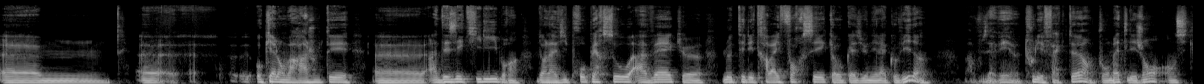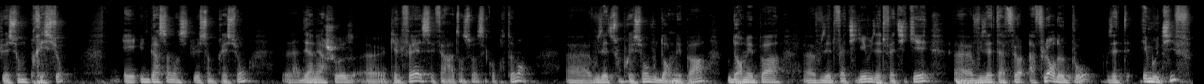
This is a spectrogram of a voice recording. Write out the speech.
euh, euh, auquel on va rajouter un déséquilibre dans la vie pro-perso avec le télétravail forcé qu'a occasionné la Covid, bah, vous avez tous les facteurs pour mettre les gens en situation de pression. Et une personne en situation de pression, la dernière chose qu'elle fait, c'est faire attention à ses comportements. Euh, vous êtes sous pression, vous dormez pas, vous dormez pas, euh, vous êtes fatigué, vous êtes fatigué, euh, vous êtes à fleur, de peau, vous êtes émotif.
